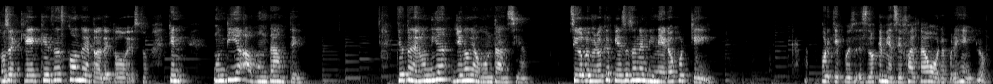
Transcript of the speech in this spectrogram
O sea, ¿qué, qué se esconde detrás de todo esto? Que un día abundante. Quiero tener un día lleno de abundancia. Si lo primero que piensas en el dinero, porque porque pues es lo que me hace falta ahora, por ejemplo.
